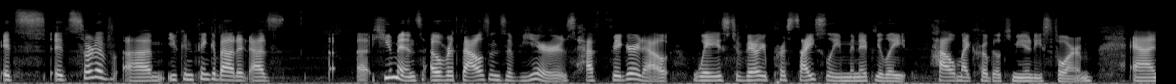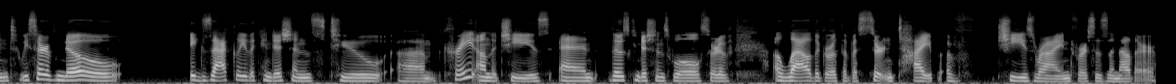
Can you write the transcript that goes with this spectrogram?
it's it's sort of um, you can think about it as uh, humans over thousands of years have figured out ways to very precisely manipulate how microbial communities form, and we sort of know exactly the conditions to um, create on the cheese, and those conditions will sort of allow the growth of a certain type of cheese rind versus another.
